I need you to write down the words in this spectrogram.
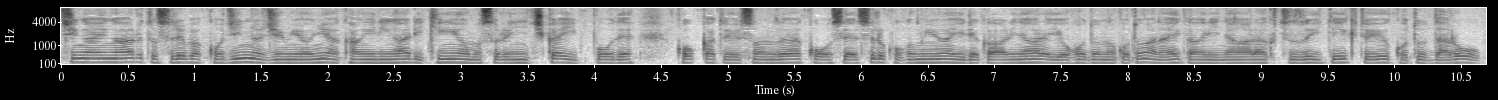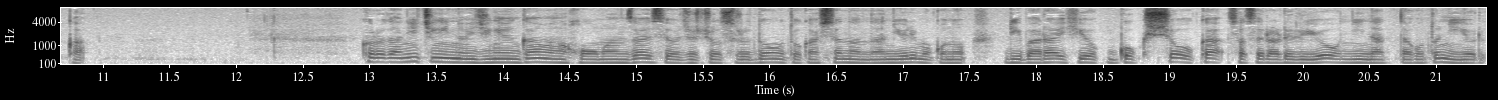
違いがあるとすれば個人の寿命には限りがあり企業もそれに近い一方で国家という存在は構成する国民は入れ替わりながらよほどのことがない限り長らく続いていくということだろうか。黒田日銀の異次元緩和が放満財政を助長する道具と化したのは何よりもこの利払い費を極小化させられるようになったことによる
